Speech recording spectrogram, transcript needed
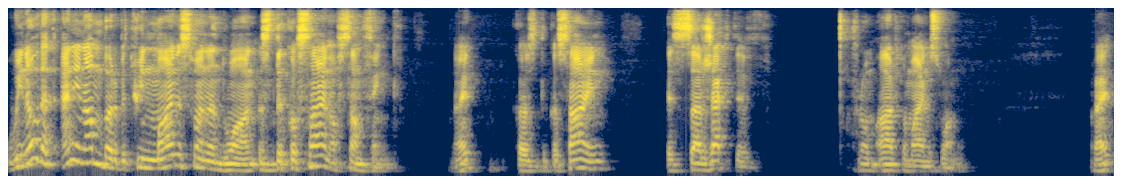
we know that any number between minus 1 and 1 is the cosine of something, right? Because the cosine is surjective from r to minus 1, right?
